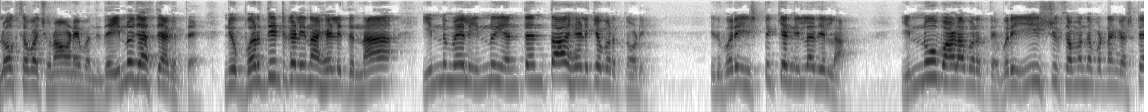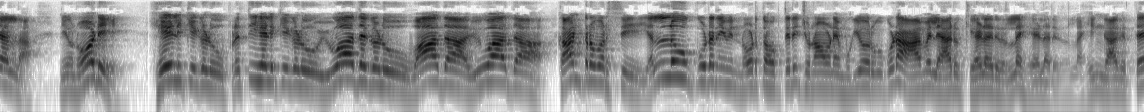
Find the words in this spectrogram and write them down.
ಲೋಕಸಭಾ ಚುನಾವಣೆ ಬಂದಿದೆ. ಇನ್ನೂ ಜಾಸ್ತಿ ಆಗುತ್ತೆ. ನೀವು ಬರ್ದಿಟ್ಕೊಳ್ಳಿ ನಾ ಹೇಳಿದ್ದನ್ನು, ಇನ್ನು ಮೇಲೆ ಇನ್ನೂ ಎಂತೆಂಥ ಹೇಳಿಕೆ ಬರುತ್ತೆ ನೋಡಿ. ಇದು ಬರೀ ಇಷ್ಟಕ್ಕೆ ನಿಲ್ಲೋದಿಲ್ಲ. ಇನ್ನೂ ಭಾಳ ಬರುತ್ತೆ. ಬರೀ ಈ ಇಶ್ಯೂಗೆ ಸಂಬಂಧಪಟ್ಟಂಗೆ ಅಷ್ಟೇ ಅಲ್ಲ. ನೀವು ನೋಡಿ, ಹೇಳಿಕೆಗಳು, ಪ್ರತಿ ಹೇಳಿಕೆಗಳು, ವಿವಾದಗಳು, ವಾದ, ವಿವಾದ ಕಾಂಟ್ರವರ್ಸಿ ಎಲ್ಲವೂ ಕೂಡ ನೀವು ನೋಡ್ತಾ ಹೋಗ್ತೀರಿ. ಚುನಾವಣೆ ಮುಗಿಯೋವರೆಗೂ ಕೂಡ ಆಮೇಲೆ ಯಾರು ಕೇಳರಿರಲ್ಲ, ಹೇಳರಿರಲ್ಲ. ಹಿಂಗಾಗುತ್ತೆ.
